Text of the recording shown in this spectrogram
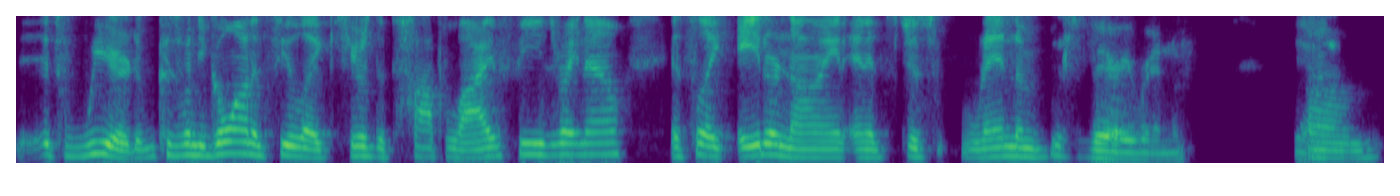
It's weird because when you go on and see like here's the top live feeds right now, it's like eight or nine, and it's just random. It's very random. Yeah. Um,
